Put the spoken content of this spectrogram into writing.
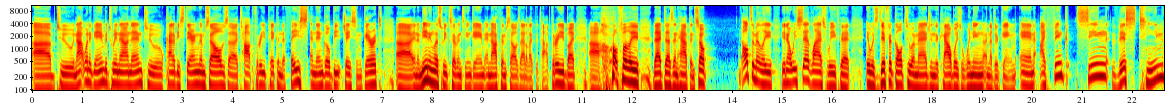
uh, to not win a game between now and then, to kind of be staring themselves a top three pick in the face, and then go beat Jason Garrett uh, in a meaningless Week 17 game and knock themselves out of like the top three. But uh, hopefully that doesn't happen. So ultimately, you know, we said last week that it was difficult to imagine the Cowboys winning another game. And I think seeing this team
